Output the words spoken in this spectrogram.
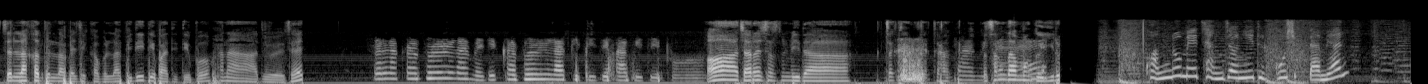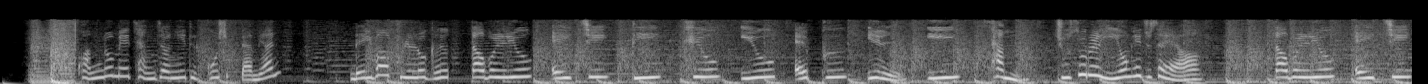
셀라카둘라 메지카불라 비디디바디디부. 하나 둘 셋. 셀라카 블라 메디카 블라 비비디 바비디부. 아 잘하셨습니다. 짝짝짝짝. 그 상담원 그 이름 광놈의 장정이 듣고 싶다면 광놈의 장정이 듣고 싶다면 네이버 블로그 W H D Q U F 1 2 3 주소를 이용해 주세요. W H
